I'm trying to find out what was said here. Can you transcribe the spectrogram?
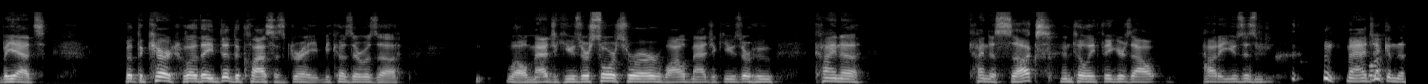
But yeah, it's but the character they did the classes great because there was a well magic user, sorcerer, wild magic user who kind of kind of sucks until he figures out how to use his magic Well, and the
